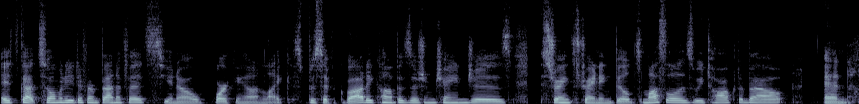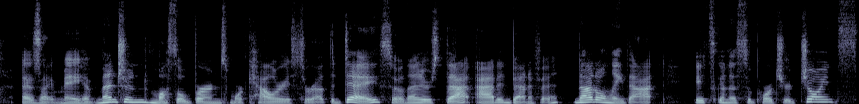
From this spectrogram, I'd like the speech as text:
It's got so many different benefits, you know, working on like specific body composition changes. Strength training builds muscle, as we talked about. And as I may have mentioned, muscle burns more calories throughout the day. So there's that added benefit. Not only that, it's going to support your joints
